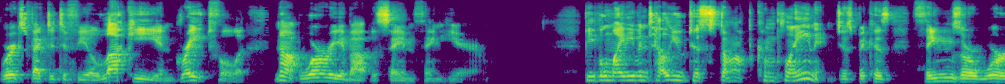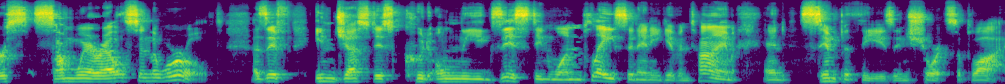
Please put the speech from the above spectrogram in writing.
We're expected to feel lucky and grateful and not worry about the same thing here. People might even tell you to stop complaining just because things are worse somewhere else in the world, as if injustice could only exist in one place at any given time and sympathy is in short supply.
